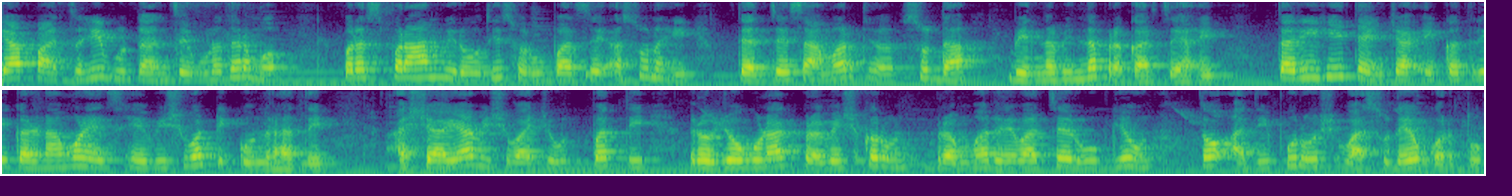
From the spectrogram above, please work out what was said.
या पाचही भूतांचे गुणधर्म परस्परांविरोधी स्वरूपाचे असूनही त्यांचे सामर्थ्य सुद्धा भिन्न भिन्न प्रकारचे आहे. तरीही त्यांच्या एकत्रीकरणामुळेच हे विश्व टिकून राहते. अशा या विश्वाची उत्पत्ती रजोगुणात प्रवेश करून ब्रह्मदेवाचे रूप घेऊन तो आदिपुरुष वासुदेव करतो.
